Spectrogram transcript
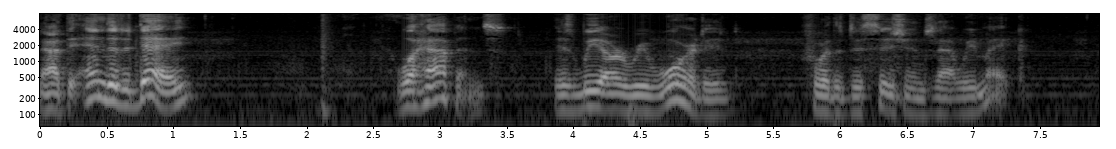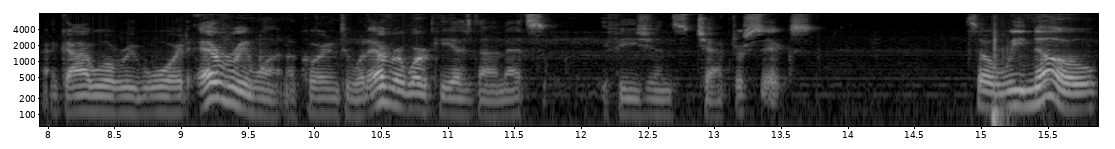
Now, at the end of the day, what happens is we are rewarded for the decisions that we make. God will reward everyone according to whatever work he has done. That's Ephesians chapter 6. So we know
